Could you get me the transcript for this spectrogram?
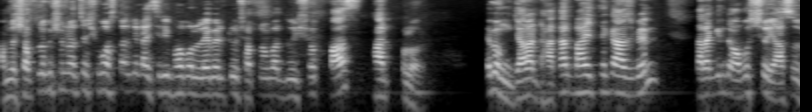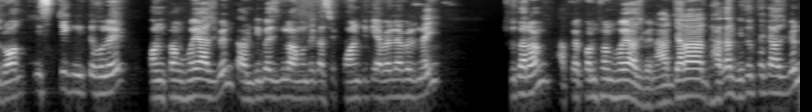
আমাদের সব লোকেশন হচ্ছে Subhash target ICD Bhaban level two shop number দুইশো পাঁচ থার্ড ফ্লোর এবং যারা ঢাকার বাইরে থেকে আসবেন, তারা কিন্তু অবশ্যই আসুস রক স্টিক নিতে হলে কনফার্ম হয়ে আসবেন, কারণ ডিভাইসগুলো আমাদের কাছে কোয়ান্টিটি অ্যাভেলেবেল নেই। সুতরাং আপনারা কনফার্ম হয়ে আসবেন। আর যারা ঢাকার ভিতর থেকে আসবেন,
